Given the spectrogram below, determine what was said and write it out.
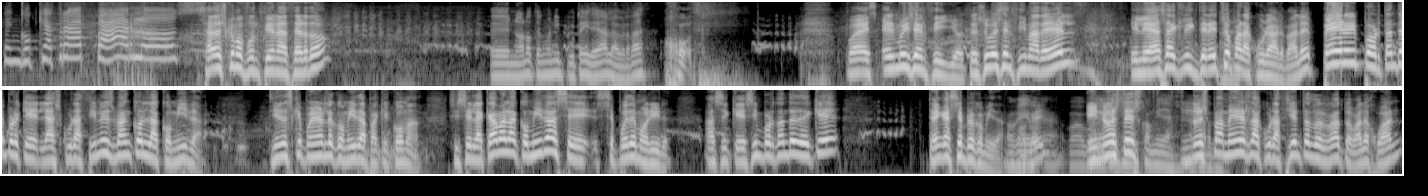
Tengo que atraparlos. ¿Sabes cómo funciona el cerdo? Eh, no, no tengo ni puta idea, la verdad. Joder. Pues es muy sencillo. Te subes encima de él y le das al clic derecho para curar, ¿vale? Pero importante porque las curaciones van con la comida. Tienes que ponerle comida para que coma. Si se le acaba la comida, se, se puede morir. Así que es importante de que tengas siempre comida, ¿ok? A- y a no estés, comida, no spamees la curación todo el rato, ¿vale, Juan?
